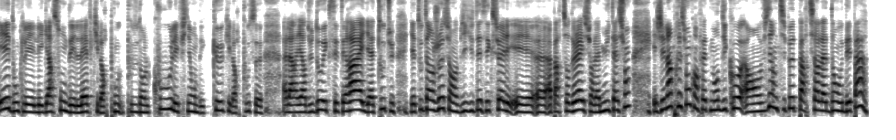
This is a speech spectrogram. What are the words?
et donc les, les garçons ont des lèvres qui leur pou- poussent dans le cou, les filles ont des queues qui leur poussent à l'arrière du dos, etc. Il y a tout, il y a tout un jeu sur l'ambiguïté sexuelle et, et, euh, à partir de là et sur la mutation. Et j'ai l'impression qu'en fait Mandico a envie un petit peu de partir là-dedans au départ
